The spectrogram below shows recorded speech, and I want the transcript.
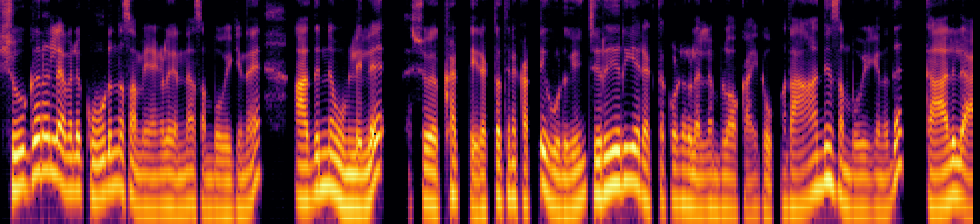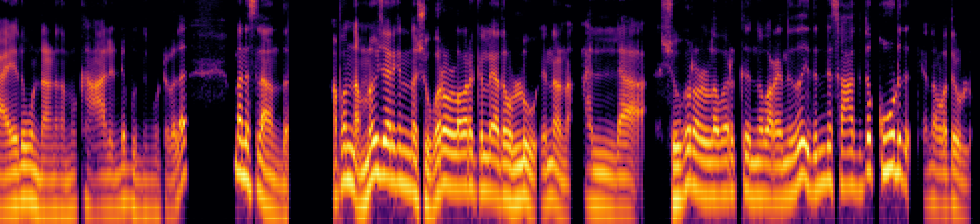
ഷുഗർ ലെവൽ കൂടുന്ന സമയങ്ങളിൽ എന്നാ സംഭവിക്കുന്നത്? അതിന്റെ ഉള്ളിൽ കട്ടി രക്തത്തിന് കട്ടി കൂടുകയും ചെറിയ ചെറിയ രക്തക്കൊഴുകളെല്ലാം ബ്ലോക്ക് ആയി പോകും. ആദ്യം സംഭവിക്കുന്നത് കാലിലായതുകൊണ്ടാണ് നമ്മൾ കാലിന്റെ ബുദ്ധിമുട്ടുകൾ മനസ്സിലാകുന്നത്. അപ്പം നമ്മൾ വിചാരിക്കുന്നത് ഷുഗർ ഉള്ളവർക്കല്ലേ അതുള്ളൂ എന്നാണ്. അല്ല. ഷുഗർ ഉള്ളവർക്ക് എന്ന് പറയുന്നത് ഇതിന്റെ സാധ്യത കൂടുതൽ എന്നുള്ളതേ ഉള്ളൂ.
